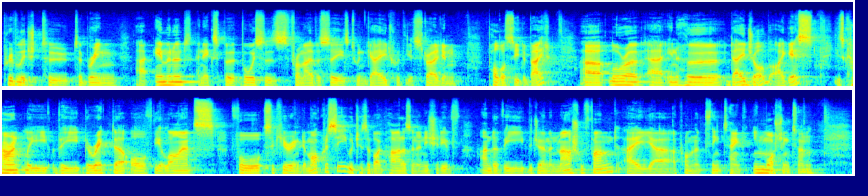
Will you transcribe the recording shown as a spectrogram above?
privileged to, to bring uh, eminent and expert voices from overseas to engage with the Australian policy debate. Uh, Laura, uh, in her day job, I guess, is currently the director of the Alliance for Securing Democracy, which is a bipartisan initiative under the, the German Marshall Fund, a, uh, a prominent think tank in Washington.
